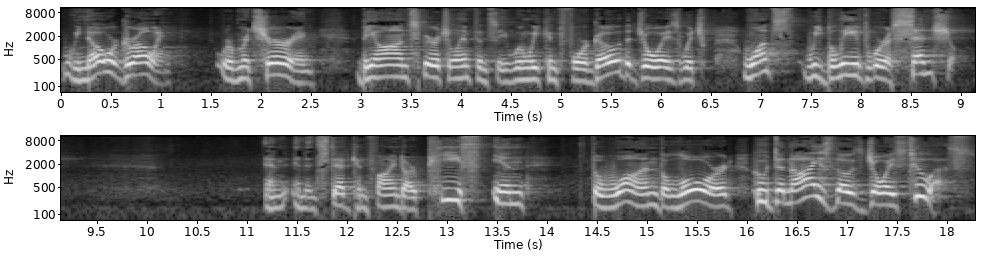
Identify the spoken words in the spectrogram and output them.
We know we're growing, we're maturing beyond spiritual infancy when we can forego the joys which once we believed were essential and, and instead can find our peace in the one, the Lord, who denies those joys to us.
